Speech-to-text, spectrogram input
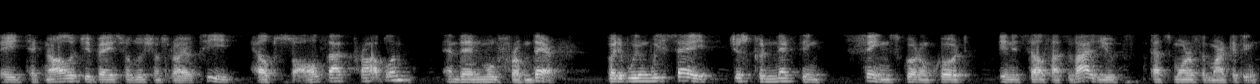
a technology-based solution to IoT help solve that problem and then move from there? But when we say just connecting things, quote unquote, in itself has value, that's more of the marketing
